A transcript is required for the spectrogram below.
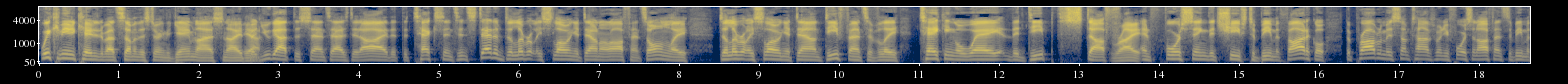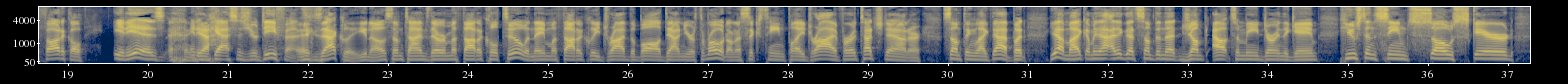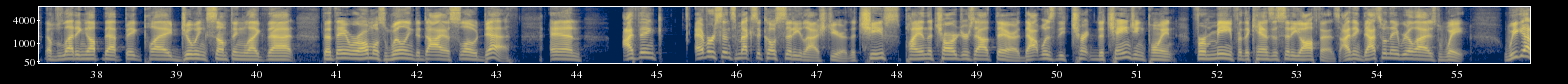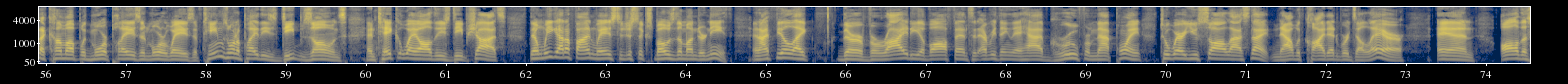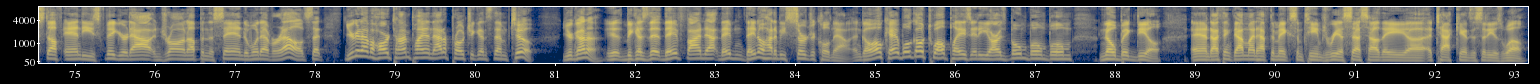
We communicated about some of this during the game last night, Yeah. but you got the sense, as did I, that the Texans, instead of deliberately slowing it down on offense only, deliberately slowing it down defensively, taking away the deep stuff Right. and forcing the Chiefs to be methodical. The problem is sometimes when you force an offense to be methodical, it is, and Yeah. it gasses your defense. Exactly. You know, sometimes they're methodical too, and they methodically drive the ball down your throat on a 16 play drive for a touchdown or something like that. But yeah, Mike, I mean, I think that's something that jumped out to me during the game. Houston seemed so scared of letting up that big play, doing something like that, that they were almost willing to die a slow death. And I think ever since Mexico City last year, the Chiefs playing the Chargers out there, that was the the changing point for me for the Kansas City offense. I think that's when they realized, wait, we got to come up with more plays and more ways. If teams want to play these deep zones and take away all these deep shots, then we got to find ways to just expose them underneath. And I feel like their variety of offense and everything they have grew from that point to where you saw last night. Now with Clyde Edwards-Helaire and all the stuff Andy's figured out and drawn up in the sand and whatever else, that you're gonna have a hard time playing that approach against them too. You're gonna because they they find out they they know how to be surgical now and go okay we'll go 12 plays 80 yards boom boom boom no big deal and I think that might have to make some teams reassess how they uh, attack Kansas City as well.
